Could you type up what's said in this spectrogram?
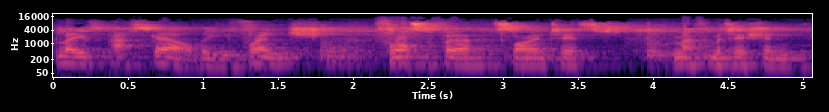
Blaise Pascal, the French philosopher, scientist, mathematician,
